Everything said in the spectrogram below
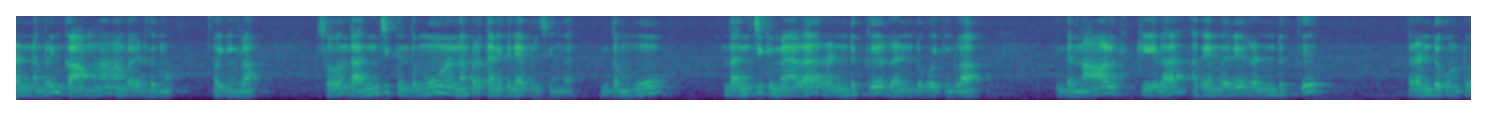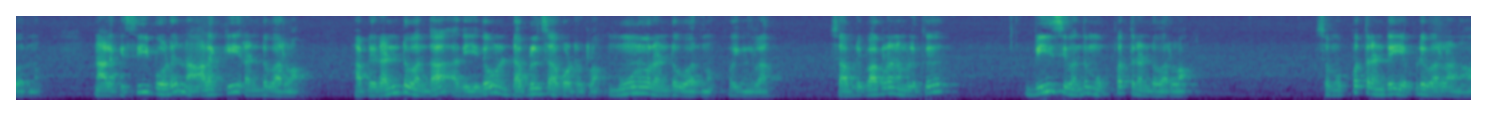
ரெண்டு நம்பரையும் காமனாக நம்ம எடுத்துக்கணும். ஓகேங்களா? ஸோ இந்த அஞ்சுக்கு இந்த மூணு நம்பர் தனித்தனியாக பிரிச்சுக்கோங்க. இந்த மூ இந்த அஞ்சுக்கு மேலே ரெண்டுக்கு ரெண்டு ஓகேங்களா? இந்த நாலுக்கு கீழே அதே மாதிரி ரெண்டுக்கு ரெண்டு கொண்டு வரணும். நாளைக்கு சி போர்டு நாளைக்கு ரெண்டு வரலாம். அப்படி ரெண்டு வந்தால் அது ஏதோ ஒன்று டபுள்ஸாக போட்டிருக்கலாம். மூணும் ரெண்டு வரணும் ஓகேங்களா? ஸோ அப்படி பார்க்கலாம் நம்மளுக்கு. பிசி வந்து முப்பத்தி ரெண்டு வரலாம். ஸோ முப்பத்தி ரெண்டு எப்படி வரலான்னா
